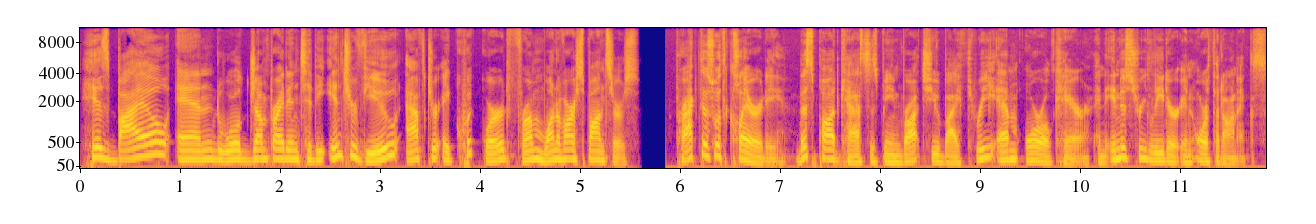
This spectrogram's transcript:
his bio, and we'll jump right into the interview after a quick word from one of our sponsors. Practice with Clarity. This podcast is being brought to you by 3M Oral Care, an industry leader in orthodontics.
